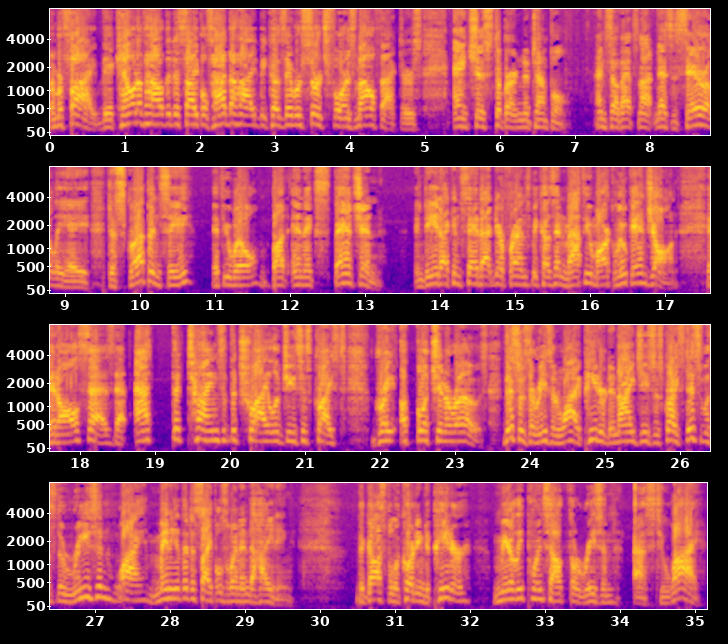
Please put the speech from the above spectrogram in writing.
Number five, the account of how the disciples had to hide because they were searched for as malefactors, anxious to burn the temple. And so that's not necessarily a discrepancy, if you will, but an expansion. Indeed, I can say that, dear friends, because in Matthew, Mark, Luke, and John, it all says that at the times of the trial of Jesus Christ, great affliction arose. This was the reason why Peter denied Jesus Christ. This was the reason why many of the disciples went into hiding. The gospel according to Peter merely points out the reason as to why.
